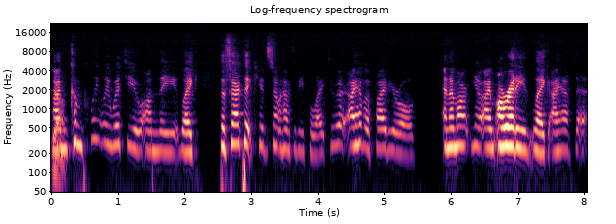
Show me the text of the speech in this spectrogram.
Yeah. I'm completely with you on the like the fact that kids don't have to be polite to it. I have a five year old. And I'm, you know, I'm already like I have to.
